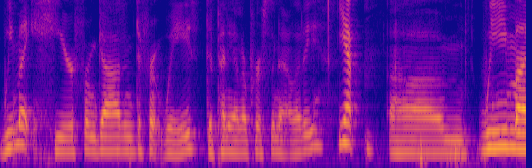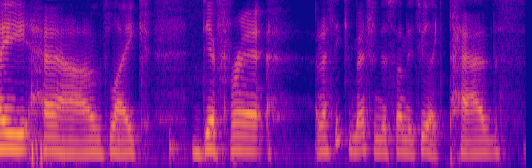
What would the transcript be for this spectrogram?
we might hear from God in different ways depending on our personality. yep Um, we might have like different, and I think you mentioned this Sunday too, like paths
